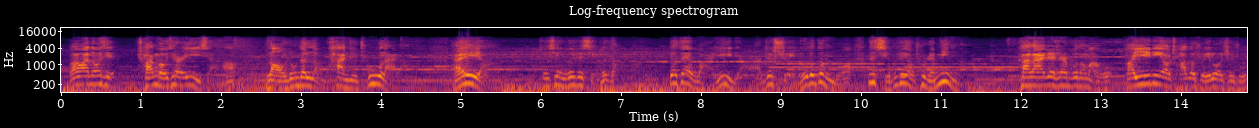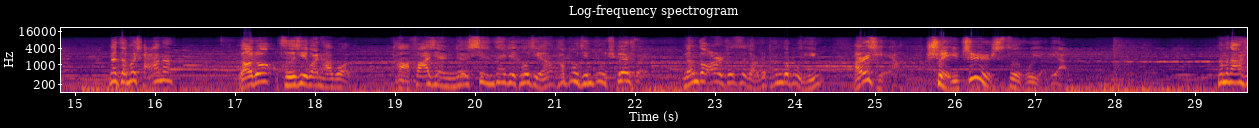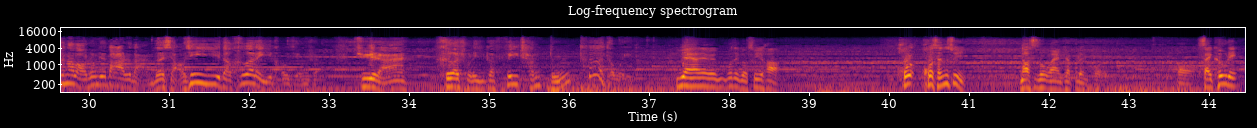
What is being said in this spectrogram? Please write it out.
搬完东西，喘口气儿一想，脑中的冷汗就出来了。哎呀，这幸亏是醒得早啊，要再晚一点，这水流的更多，那岂不是要出人命啊？看来这事儿不能马虎，他一定要查个水落石出。那怎么查呢？老钟仔细观察过了，他发现这现在这口井，它不仅不缺水，能够二十四小时喷个不停，而且呀，水质似乎也变了。那么当时呢，老钟就大着胆子，小心翼翼地喝了一口井水，居然喝出了一个非常独特的。原来我这个水哈，喝喝生水。那是完全不能喝的，哦，塞口的，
